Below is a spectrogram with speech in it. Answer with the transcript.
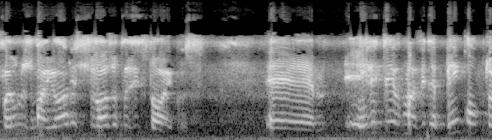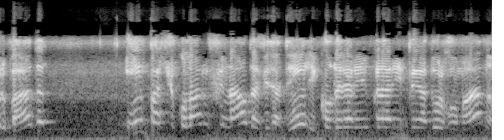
foi um dos maiores filósofos estoicos. É, ele teve uma vida bem conturbada, em particular o final da vida dele, quando ele era, quando era imperador romano,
